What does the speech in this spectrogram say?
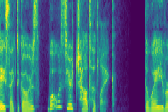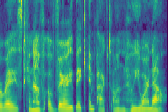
Hey, Psych2Goers, what was your childhood like? The way you were raised can have a very big impact on who you are now.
